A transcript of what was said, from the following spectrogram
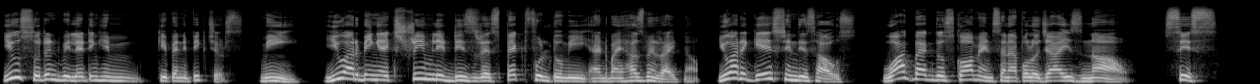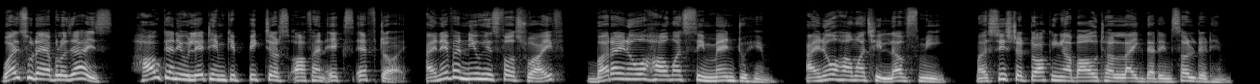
You shouldn't be letting him keep any pictures. Me. You are being extremely disrespectful to me and my husband right now. You are a guest in this house. Walk back those comments and apologize now. Sis, why should I apologize? How can you let him keep pictures of an ex-F toy? I never knew his first wife, but I know how much she meant to him. I know how much he loves me. My sister talking about her like that insulted him.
